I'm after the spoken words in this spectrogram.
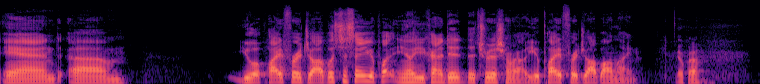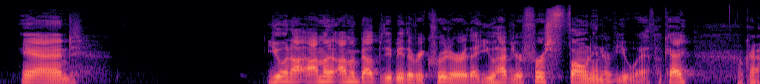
and um, you applied for a job. Let's just say you apply, you know you kind of did the traditional route. You applied for a job online, Okay. and you and I, I'm I'm about to be the recruiter that you have your first phone interview with. Okay, Okay.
